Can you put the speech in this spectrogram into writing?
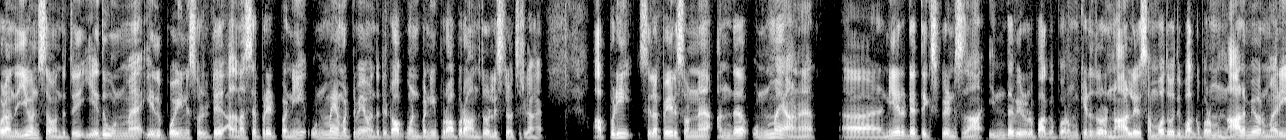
பல அந்த ஈவெண்ட்ஸை வந்துட்டு எது உண்மை எது பொய்ன்னு சொல்லிட்டு அதெல்லாம் செப்பரேட் பண்ணி உண்மையை மட்டுமே வந்துட்டு டாக்குமெண்ட் பண்ணி ப்ராப்பராக வந்துட்டு ஒரு லிஸ்ட்டில் வச்சுருக்காங்க. அப்படி சில பேர் சொன்ன அந்த உண்மையான நியர் டெத் எக்ஸ்பீரியன்ஸ் தான் இந்த வீடியோவில் பார்க்க போகிறோம் கிட்டத்தட்ட ஒரு நாலு சம்பவத்தை பற்றி பார்க்க போகிறோம் நாலுமே ஒரு மாதிரி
